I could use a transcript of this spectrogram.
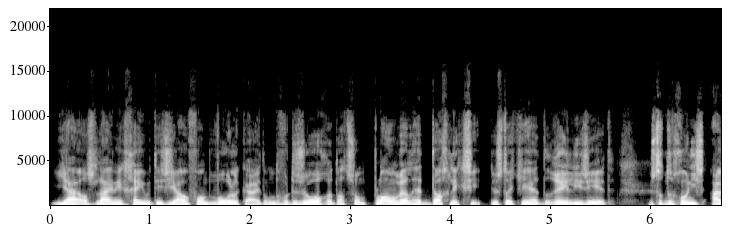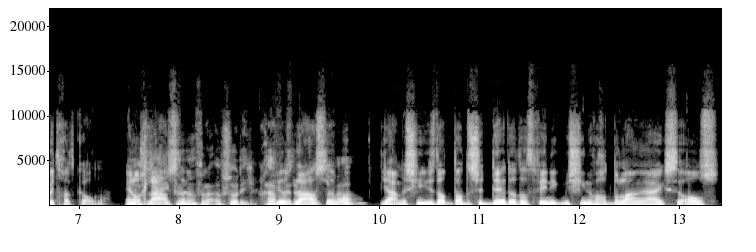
jij als leidinggevend, het is jouw verantwoordelijkheid om ervoor te zorgen dat zo'n plan wel het daglicht ziet. Dus dat je het realiseert. Dus dat er gewoon iets uit gaat komen. En als laatste. Een vraag? Oh, sorry. Ga als laatste, want ja, misschien is dat, dat is het derde. Dat vind ik misschien nog wel het belangrijkste als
